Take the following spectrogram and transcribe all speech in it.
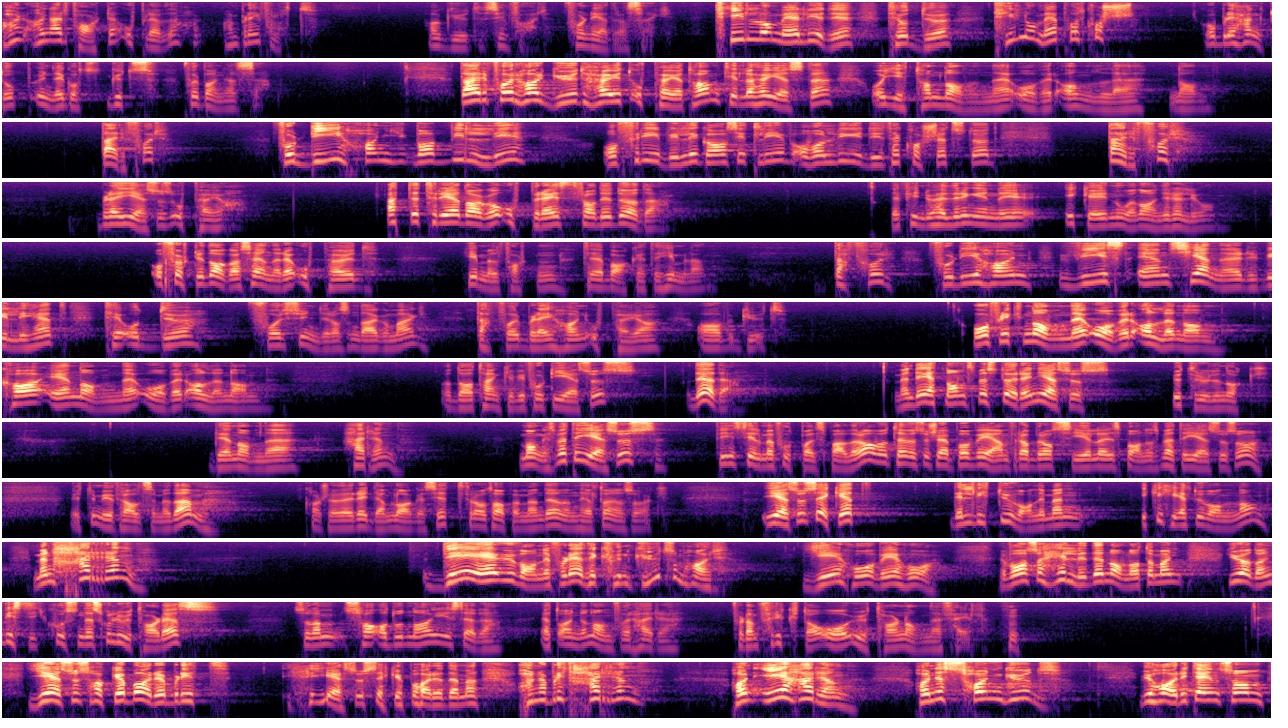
Han, han erfarte, opplevde, han ble forlatt av Gud, sin far. Fornedra seg. Til og med lydig til å dø, til og med på et kors, og bli hengt opp under Guds forbannelse. Derfor har Gud høyt opphøyet ham til det høyeste og gitt ham navnet over alle navn. Derfor fordi han var villig og frivillig ga sitt liv og var lydig til korsets død. Derfor ble Jesus opphøya. Etter tre dager oppreist fra de døde. Det finner du heller ingen i, ikke i noen annen religion. Og 40 dager senere opphøyd himmelfarten tilbake til himmelen. Derfor, fordi han viste en tjenervillighet til å dø for syndere som deg og meg, Derfor ble han opphøya av Gud. Og fikk navnet over alle navn. Hva er navnet over alle navn? Og Da tenker vi fort Jesus. Det er det. Men det er et navn som er større enn Jesus, utrolig nok. Det er navnet Herren. Mange som heter Jesus. Det finnes til og med fotballspillere av og til hvis du ser på VM fra Brasil eller Spania som heter Jesus òg. Det er ikke mye frelse med dem. Kanskje redde de laget sitt fra å tape, men det er en helt annen sak. Jesus er ikke et Det er litt uvanlig, men ikke helt uvanlig navn. Men Herren Det er uvanlig, for det er det kun Gud som har. JHVH. Det var så hellig det navnet at man, jødene visste ikke hvordan det skulle uttales. Så de sa Adonai i stedet. Et annet navn for Herre. For de frykta å uttale navnet feil. Hm. Jesus har ikke bare blitt Jesus er ikke bare det, men han har blitt Herren. Han er Herren. Han er sann Gud. Vi har ikke en som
